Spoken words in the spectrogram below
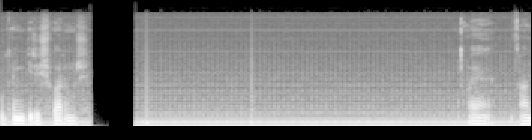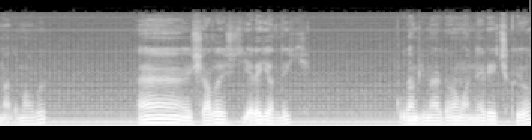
Buradan giriş varmış. He, anladım abi. He, inşallah yere geldik. Buradan bir merdiven var. Nereye çıkıyor?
